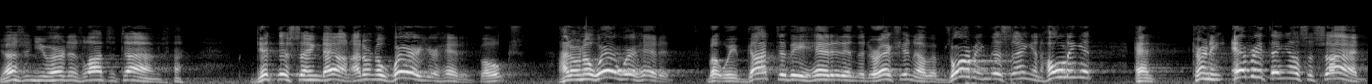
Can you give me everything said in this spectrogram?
and you heard this lots of times get this thing down I don't know where you're headed folks I don't know where we're headed, but we've got to be headed in the direction of absorbing this thing and holding it and turning everything else aside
